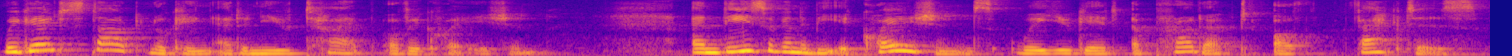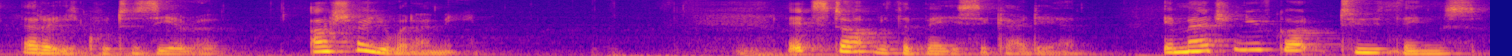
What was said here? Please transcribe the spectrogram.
we're going to start looking at a new type of equation. And these are going to be equations where you get a product of factors that are equal to zero. I'll show you what I mean. Let's start with the basic idea. Imagine you've got two things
